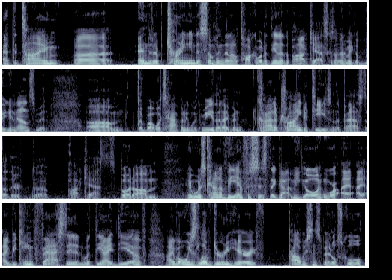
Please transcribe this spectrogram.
at the time, uh, ended up turning into something that I'll talk about at the end of the podcast because I'm going to make a big announcement um, about what's happening with me that I've been kind of trying to tease in the past other uh, podcasts. But um, it was kind of the emphasis that got me going, where I, I, I became fascinated with the idea of I've always loved Dirty Harry, f- probably since middle school.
